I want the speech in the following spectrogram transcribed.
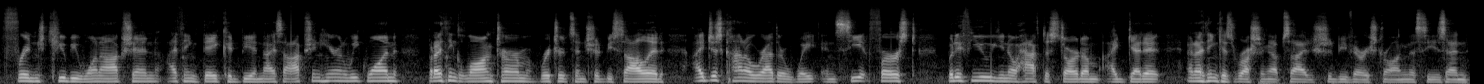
fringe QB1 option, I think they could be a nice option here in week one. But I think long term, Richardson should be solid. I just kind of rather wait and see it first. But if you, you know, have to start him, I get it. And I think his rushing upside should be very strong this season.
